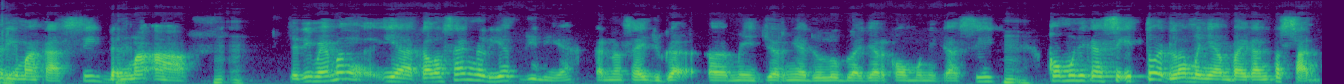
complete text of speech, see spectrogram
terima kasih dan maaf. Mm-mm. Jadi memang ya kalau saya ngelihat gini ya, karena saya juga eh, majornya dulu belajar komunikasi, Mm. komunikasi itu adalah menyampaikan pesan.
